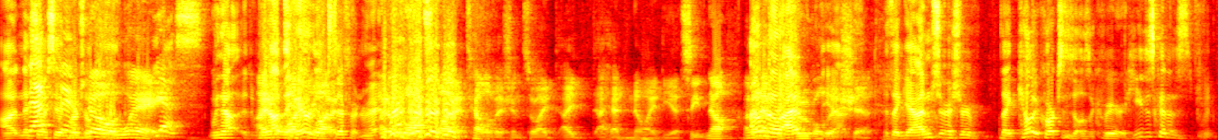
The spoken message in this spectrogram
Uh, next time I That's see a him. commercial, No look. way. Yes. Without I without don't the watch hair, a it lot looks of- different, right? I don't watch a lot of television, so I, I, I had no idea. See, now I'm I gonna don't know. have to I, Google yeah. this shit. It's like yeah, I'm sure, I sure. Like Kelly Clarkson still has a career. He just kind of just went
